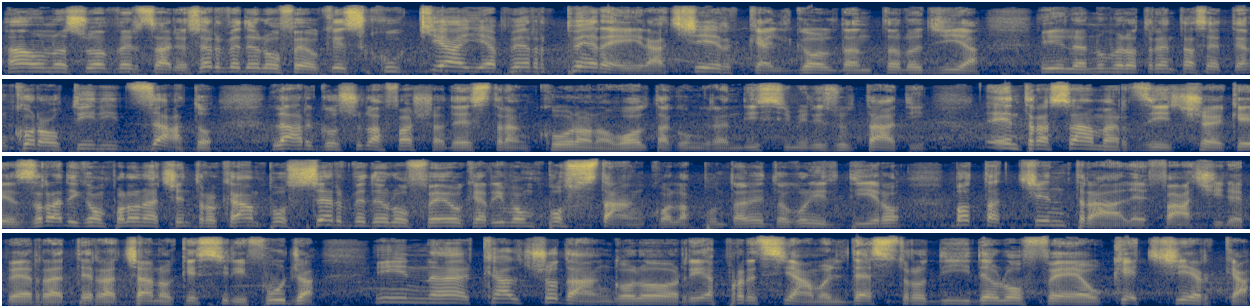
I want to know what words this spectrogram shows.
a un suo avversario, serve Deulofeo che scucchiaia per Pereira, cerca il gol d'antologia, il numero 37 ancora utilizzato largo sulla fascia destra ancora una volta con grandissimi risultati. Entra Samarzic che sradica un pallone a centrocampo, serve Deulofeo che arriva un po' stanco all'appuntamento con il tiro, botta centrale facile per Terracciano che si rifugia in calcio d'angolo, riapprezziamo il destro di Deulofeo che cerca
